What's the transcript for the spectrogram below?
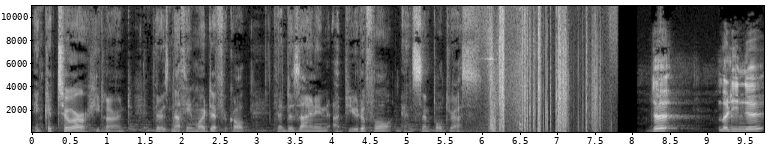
In couture, he learned, there is nothing more difficult than designing a beautiful and simple dress. De Molyneux.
